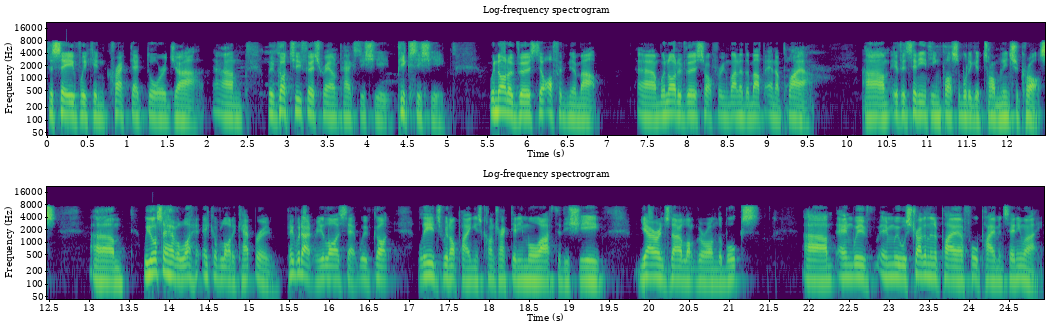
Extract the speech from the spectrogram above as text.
to see if we can crack that door ajar. Um, we've got two first round packs this year, picks this year we're not averse to offering them up. Um, we're not averse to offering one of them up and a player um, if it's anything possible to get Tom Lynch across. Um, we also have a lot, heck of a lot of cap room. People don't realise that. We've got Lids, we're not paying his contract anymore after this year. Yarran's no longer on the books. Um, and we've and we were struggling to pay our full payments anyway.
